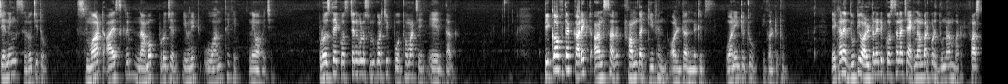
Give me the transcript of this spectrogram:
জেনিংস রচিত। স্মার্ট আইসক্রিম নামক প্রোজের ইউনিট ওয়ান থেকে নেওয়া হয়েছে। প্রোজ থেকে কোশ্চেনগুলো শুরু করছি, প্রথম আছে এর দাগ। Tick off the correct answer from the given alternatives, one into two equal to two. এখানে দুটি অল্টারনেটিভ কোশ্চেন আছে, এক নাম্বার করে দু number, first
